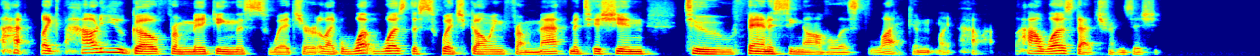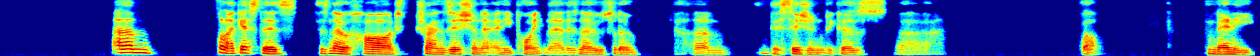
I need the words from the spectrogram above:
how, like how do you go from making the switch or like what was the switch going from mathematician to fantasy novelist like? And like how how was that transition? Um well i guess there's there's no hard transition at any point there. There's no sort of um decision because uh many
